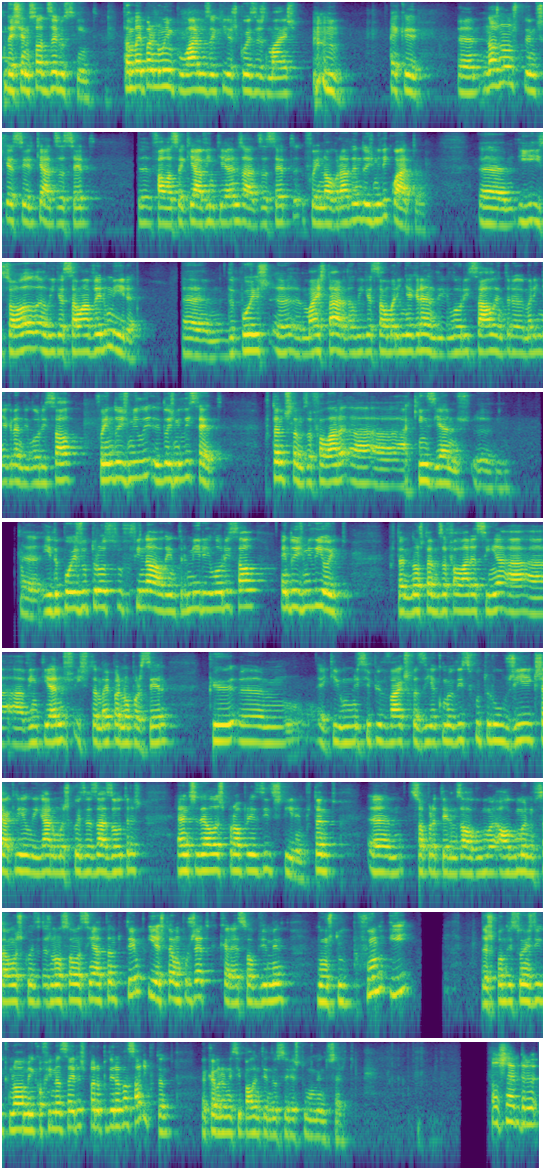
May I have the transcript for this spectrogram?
deixem-me só dizer o seguinte: também para não empolarmos aqui as coisas demais, é que uh, nós não nos podemos esquecer que a 17, uh, fala-se aqui há 20 anos, a 17 foi inaugurada em 2004. Uh, e, e, só a ligação Aveiro-Mira. Uh, depois, uh, mais tarde, a ligação Marinha Grande e Lourissal, entre a Marinha Grande e Lourissal, foi em 2000, 2007. Portanto, estamos a falar há, há 15 anos. Uh, e depois o troço final entre Mira e Lourissal em 2008. Portanto, não estamos a falar assim há, há, há 20 anos, isto também para não parecer que um, aqui o município de Vagos fazia, como eu disse, futurologia e que já queria ligar umas coisas às outras antes delas próprias existirem. Portanto, um, só para termos alguma, alguma noção, as coisas não são assim há tanto tempo e este é um projeto que carece, obviamente, de um estudo profundo e das condições económico-financeiras para poder avançar e, portanto, a Câmara Municipal entendeu ser este o momento certo. Alexandre,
